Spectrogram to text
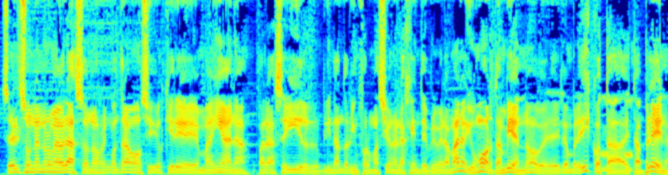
Celso, un enorme abrazo. Nos reencontramos, si Dios quiere, mañana para seguir brindando la información a la gente de primera mano y humor también, ¿no? El hombre disco está, está pleno.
